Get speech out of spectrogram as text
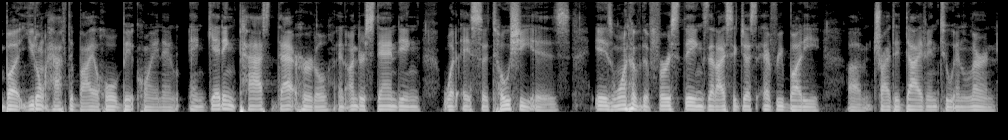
but you don't have to buy a whole Bitcoin and, and getting past that hurdle and understanding what a Satoshi is, is one of the first things that I suggest everybody um, try to dive into and learn.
